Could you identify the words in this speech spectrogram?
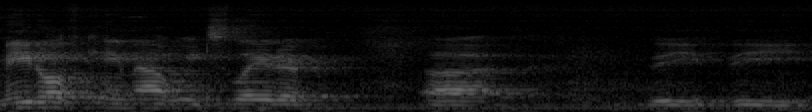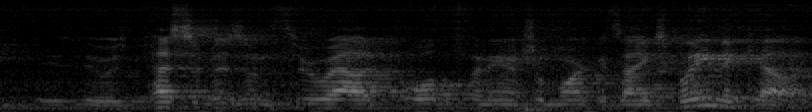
Madoff came out weeks later. Uh, The, the, there was pessimism throughout all the financial markets. I explained to Kelley,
